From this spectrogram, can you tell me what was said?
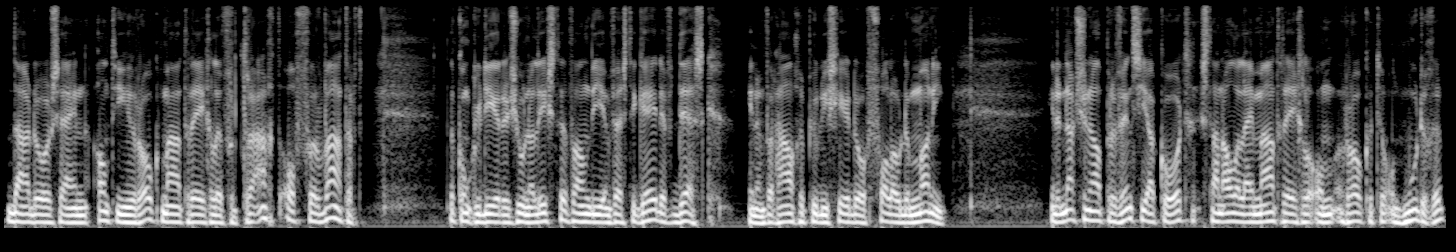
Daardoor zijn anti-rookmaatregelen vertraagd of verwaterd. Dat concluderen journalisten van The Investigative Desk in een verhaal gepubliceerd door Follow the Money. In het Nationaal Preventieakkoord staan allerlei maatregelen om roken te ontmoedigen.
